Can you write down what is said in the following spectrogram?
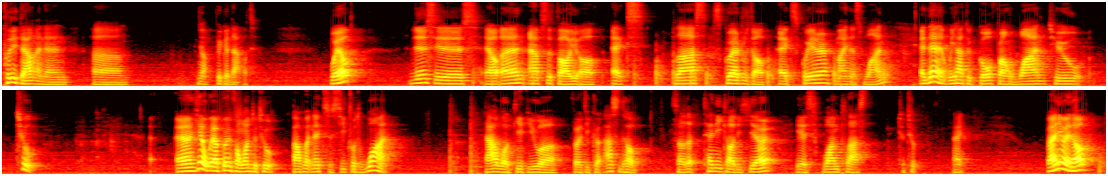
put it down and then uh, you know, figure it out. Well, this is ln absolute value of x plus square root of x squared minus 1. And then we have to go from 1 to 2. And here we are going from 1 to 2, but when x is equal to 1, that will give you a vertical asymptote. So the technically here is 1 plus to 2, right? But anyway though,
